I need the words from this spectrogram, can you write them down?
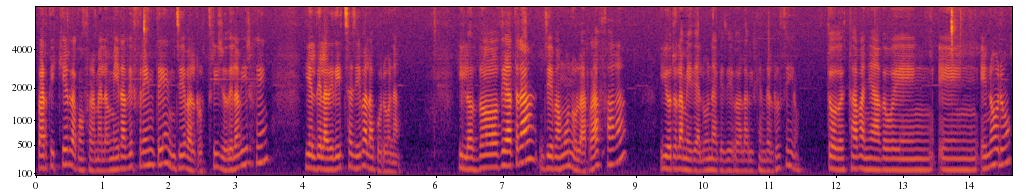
parte izquierda, conforme la mira de frente, lleva el rostrillo de la Virgen y el de la derecha lleva la corona. Y los dos de atrás llevan uno la ráfaga, y otro la media luna que lleva la Virgen del Rocío. Todo está bañado en, en, oro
